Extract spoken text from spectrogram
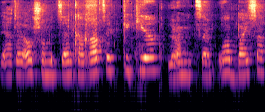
Der hat halt auch schon mit seinem Karate-Kick hier Ja. oder mit seinem Ohrbeißer.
